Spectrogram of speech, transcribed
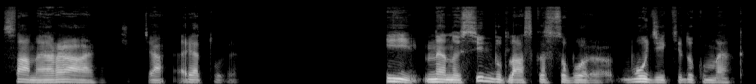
Саме реальне життя рятує. І не носіть, будь ласка, з собою будь-які документи.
